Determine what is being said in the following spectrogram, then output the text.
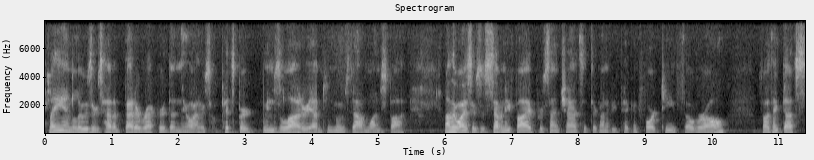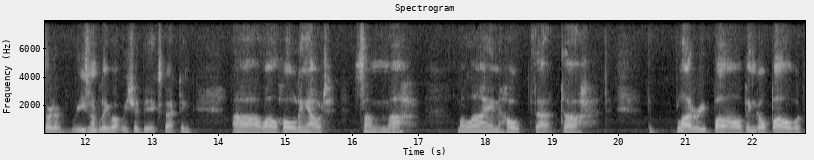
play-in losers had a better record than the Oilers. So Pittsburgh wins the lottery, Edmonton moves down one spot. Otherwise, there's a 75% chance that they're going to be picking 14th overall. So I think that's sort of reasonably what we should be expecting, uh, while holding out some uh, malign hope that uh, lottery ball, bingo ball, will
